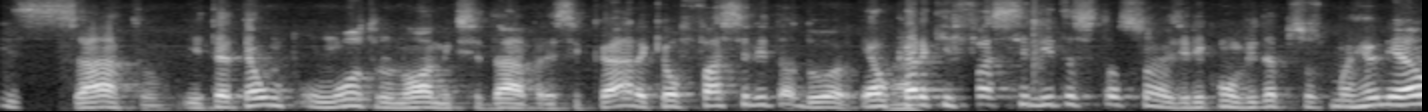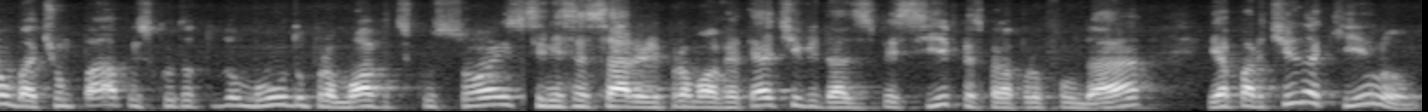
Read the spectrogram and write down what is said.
Exato. E tem até um, um outro nome que se dá para esse cara, que é o facilitador. É o ah. cara que facilita situações. Ele convida pessoas para uma reunião, bate um papo, escuta todo mundo, promove discussões. Se necessário, ele promove até atividades específicas para aprofundar. E a partir daquilo,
